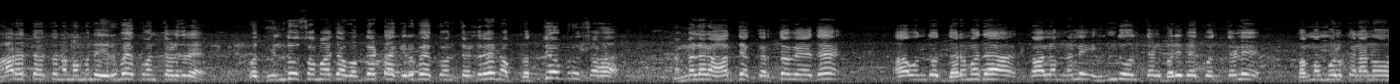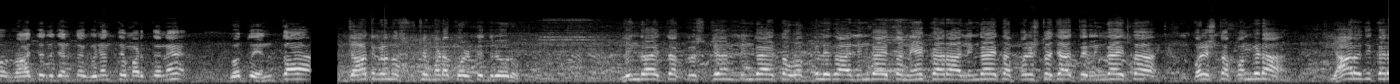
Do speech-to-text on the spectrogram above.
ಭಾರತ ಅಂತ ನಮ್ಮ ಮುಂದೆ ಇರಬೇಕು ಅಂತ ಹೇಳಿದ್ರೆ ಇವತ್ತು ಹಿಂದೂ ಸಮಾಜ ಒಗ್ಗಟ್ಟಾಗಿ ಇರಬೇಕು ಅಂತ ಹೇಳಿದ್ರೆ ನಾವು ಪ್ರತಿಯೊಬ್ಬರು ಸಹ ನಮ್ಮೆಲ್ಲರ ಆದ್ಯ ಕರ್ತವ್ಯ ಇದೆ. ಆ ಒಂದು ಧರ್ಮದ ಕಾಲಂನಲ್ಲಿ ಹಿಂದೂ ಅಂತೇಳಿ ಬರಿಬೇಕು ಅಂತೇಳಿ ತಮ್ಮ ಮೂಲಕ ನಾನು ರಾಜ್ಯದ ಜನತೆಗೆ ವಿನಂತಿ ಮಾಡ್ತೇನೆ. ಇವತ್ತು ಎಂಥ ಜಾತಿಗಳನ್ನು ಸೃಷ್ಟಿ ಮಾಡಕ್ಕೆ ಹೊರಟಿದ್ರು ಇವರು. ಲಿಂಗಾಯತ ಕ್ರಿಶ್ಚಿಯನ್, ಲಿಂಗಾಯತ ಒಕ್ಕಲಿಗ ಲಿಂಗಾಯತ ನೇಕಾರ, ಲಿಂಗಾಯತ ಪರಿಷ್ಠ ಜಾತಿ, ಲಿಂಗಾಯತ ಪರಿಷ್ಠ ಪಂಗಡ ಯಾರು ಅಧಿಕಾರ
